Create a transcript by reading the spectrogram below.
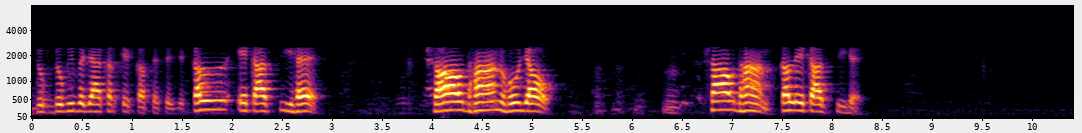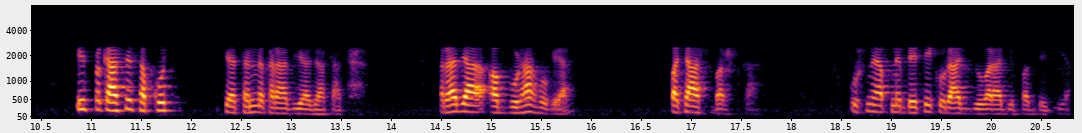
डुगडुगी बजा करके कहते थे कल एकादशी है सावधान हो जाओ। हम्म, सावधान कल एकादशी है। इस प्रकार से सब कुछ चैतन्य करा दिया जाता था। राजा अब बूढ़ा हो गया। पचास वर्ष का। उसने अपने बेटे को राज युवराज्य पद दे दिया।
